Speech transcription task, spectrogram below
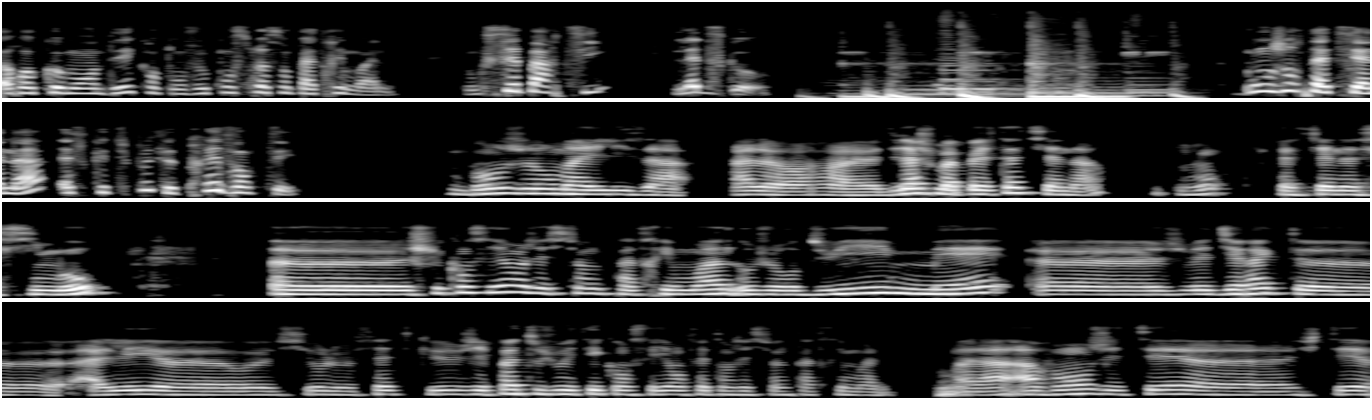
recommandés quand on veut construire son patrimoine. Donc c'est parti, let's go. Bonjour Tatiana, est-ce que tu peux te présenter? Bonjour Maëlisa. Alors, euh, déjà, je m'appelle Tatiana, hein, Tatiana Simo. Euh, je suis conseillère en gestion de patrimoine aujourd'hui, mais euh, je vais direct aller sur le fait que j'ai pas toujours été conseillère en gestion de patrimoine. Avant j'étais j'étais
